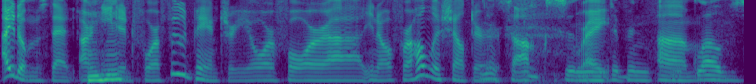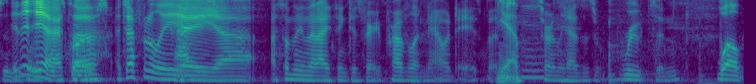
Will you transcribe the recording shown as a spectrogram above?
items that are needed for a food pantry or for uh, you know for a homeless shelter Yeah, socks and Right. different Um, gloves. And It, yeah, it's a, a definitely a uh, something that I think is very prevalent nowadays, but Yeah. certainly has its roots in Well,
